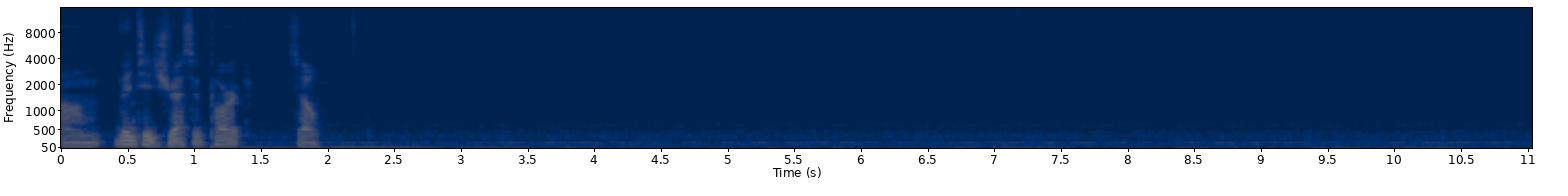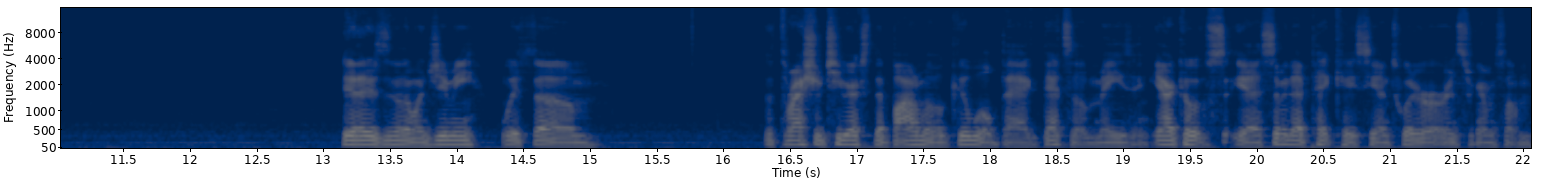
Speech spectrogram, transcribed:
um, vintage Jurassic Park. So. Yeah, there's another one. Jimmy with um, the Thrasher T Rex at the bottom of a Goodwill bag. That's amazing. Yeah, co- yeah. Send me that pic, Casey, on Twitter or Instagram or something.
